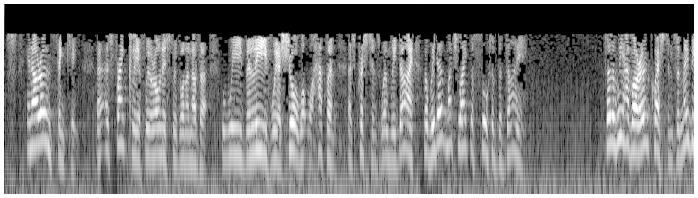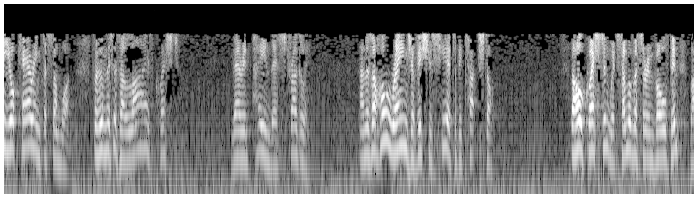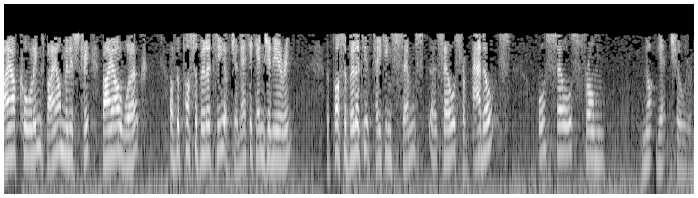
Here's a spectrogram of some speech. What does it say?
in our own thinking. Uh, as frankly, if we're honest with one another, we believe we are sure what will happen as Christians when we die, but we don't much like the thought of the dying. So that we have our own questions, and maybe you're caring for someone for whom this is a live question. They're in pain, they're struggling. And there's a whole range of issues here to be touched on. The whole question, which some of us are involved in by our callings, by our ministry, by our work, of the possibility of genetic engineering, the possibility of taking uh, cells from adults or cells from not yet children.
